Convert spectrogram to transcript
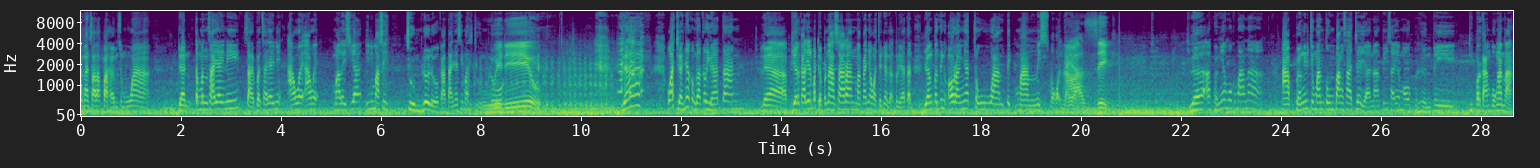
Jangan salah paham semua. Dan teman saya ini, sahabat saya ini awek-awek Malaysia ini masih jomblo loh. Katanya sih masih jomblo. Widih. Lah, wajahnya kok nggak kelihatan. Nah, biar kalian pada penasaran, makanya wajahnya nggak kelihatan. Yang penting orangnya cuantik manis pokoknya ya. Asik. Lah, abangnya mau ke mana? Abang ini cuma tumpang saja ya. Nanti saya mau berhenti di perkampungan lah.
